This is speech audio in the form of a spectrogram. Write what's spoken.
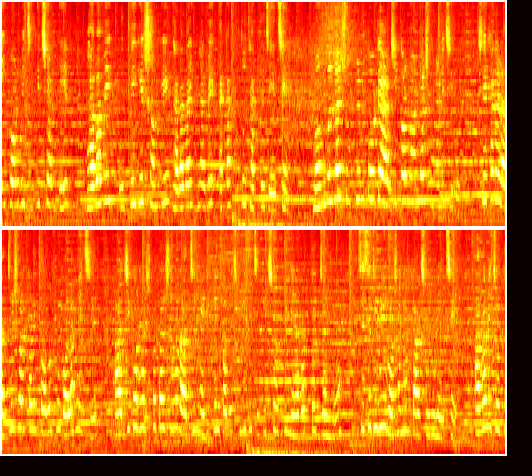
এই পর্বে চিকিৎসকদের ভাবাবেগ, উদ্বেগের সঙ্গে ধারাবাহিকভাবে একাত্ম থাকতে চেয়েছেন। মঙ্গলবার সুপ্রিম কোর্টে আরজিকর মামলার শুনানি ছিল। সেখানে রাজ্য সরকারের তরফে বলা হয়েছে, আরজিকর হাসপাতাল সহ রাজ্যের মেডিকেল কলেজগুলিতে চিকিৎসকদের নিরাপত্তার জন্য সিসিটিভি বসানোর কাজ শুরু হয়েছে। আগামী চোদ্দ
